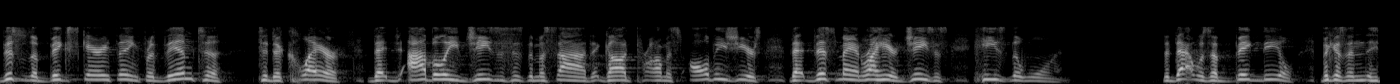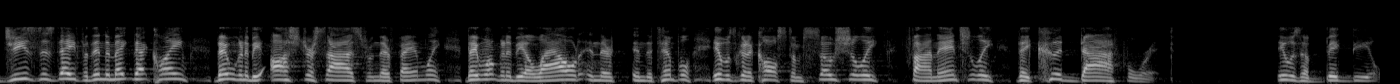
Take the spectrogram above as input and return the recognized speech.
this was a big scary thing for them to to declare that I believe Jesus is the Messiah that God promised all these years, that this man right here, Jesus, he's the one that that was a big deal. Because in Jesus' day, for them to make that claim, they were going to be ostracized from their family. They weren't going to be allowed in, their, in the temple. It was going to cost them socially, financially. They could die for it. It was a big deal.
